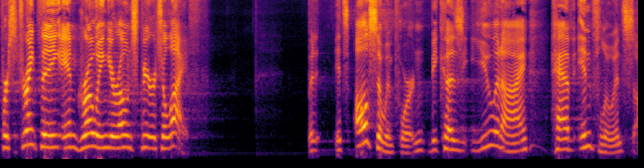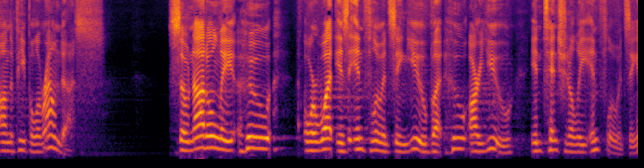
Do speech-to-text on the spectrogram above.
for strengthening and growing your own spiritual life it's also important because you and I have influence on the people around us. So not only who or what is influencing you, but who are you intentionally influencing?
